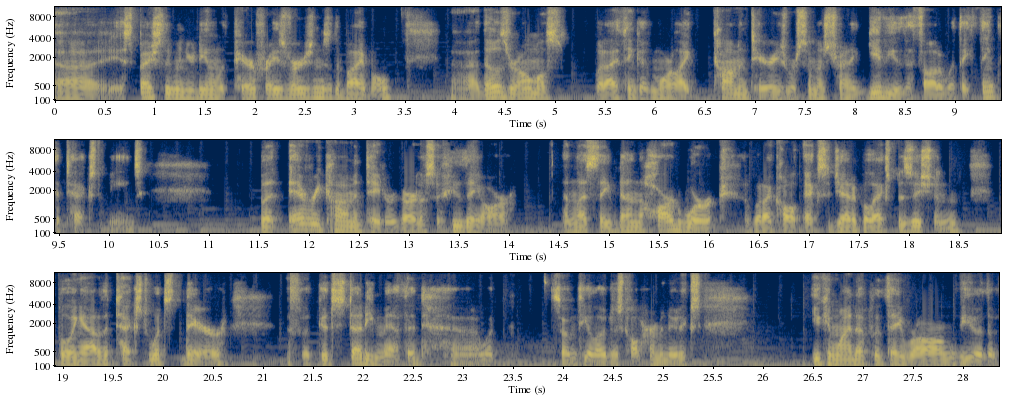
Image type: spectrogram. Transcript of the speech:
uh, especially when you're dealing with paraphrase versions of the Bible. Uh, those are almost what I think of more like commentaries where someone's trying to give you the thought of what they think the text means. But every commentator, regardless of who they are, unless they've done the hard work of what I call exegetical exposition, pulling out of the text what's there, a good study method, uh, what some theologians call hermeneutics, you can wind up with a wrong view of the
